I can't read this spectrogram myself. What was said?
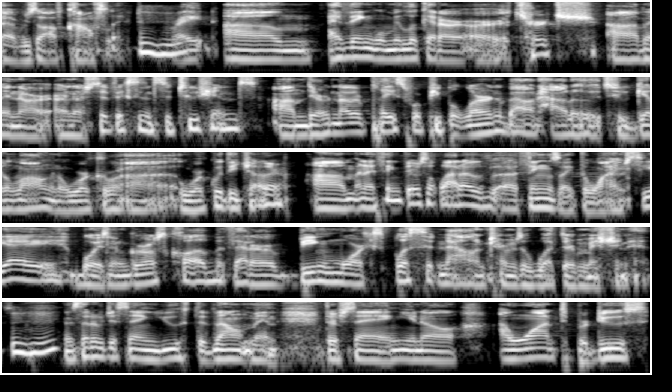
uh, resolve conflict. Mm-hmm. Right. Um, I think when we look at our, our church um, and our and our civics institutions, um, they're another place where people learn about how to, to get along and work uh, work with each other. Um, and I think there's a lot of uh, things like the YMCA, Boys and Girls Club, that are being more explicit now in terms of what their mission is. Mm-hmm. Instead of just saying youth development, they're saying, you know, I want to produce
